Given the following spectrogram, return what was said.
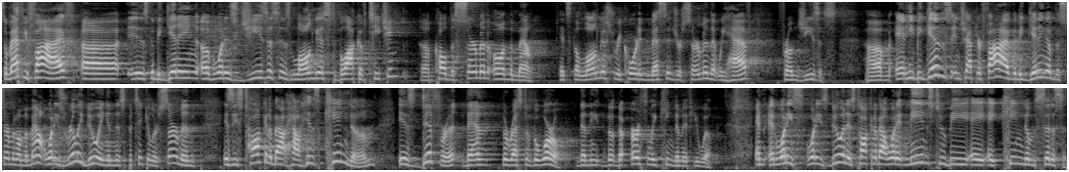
So, Matthew 5 uh, is the beginning of what is Jesus' longest block of teaching um, called the Sermon on the Mount. It's the longest recorded message or sermon that we have from Jesus. Um, and he begins in chapter 5, the beginning of the Sermon on the Mount. What he's really doing in this particular sermon is he's talking about how his kingdom is different than the rest of the world, than the, the, the earthly kingdom, if you will. And, and what, he's, what he's doing is talking about what it means to be a, a kingdom citizen,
